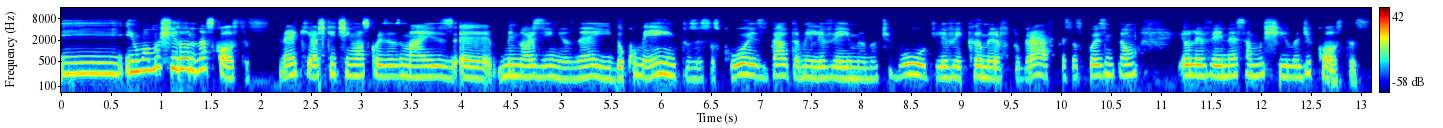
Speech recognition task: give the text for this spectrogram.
e, e, uma mochila nas costas, né? Que eu acho que tinha umas coisas mais é, menorzinhas, né? E documentos, essas coisas e tal. Eu também levei o meu notebook, levei câmera fotográfica, essas coisas. Então, eu levei nessa mochila de costas.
